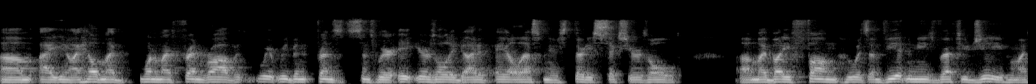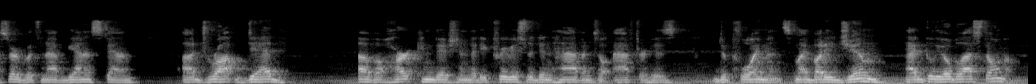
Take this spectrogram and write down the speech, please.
Um, I you know I held my one of my friend Rob. We, we've been friends since we were eight years old. He died of ALS when he was 36 years old. Uh, my buddy Fung, who was a Vietnamese refugee whom I served with in Afghanistan, uh, dropped dead of a heart condition that he previously didn't have until after his deployments. My buddy Jim had glioblastoma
